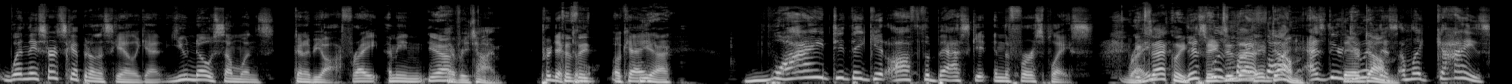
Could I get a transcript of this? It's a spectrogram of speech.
When they start skipping on the scale again, you know someone's going to be off, right? I mean, Yeah. Every time. predictable. they- okay. Yeah. Why did they get off the basket in the first place? Right? Exactly. This they was did my that. They're thought dumb. as they're, They're doing dumb. this. I'm like, guys,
